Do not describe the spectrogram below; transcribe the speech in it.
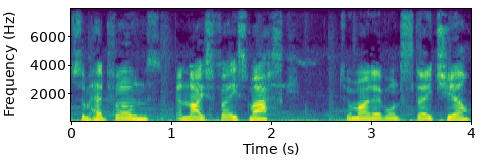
some headphones, a nice face mask to remind everyone to stay chill,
